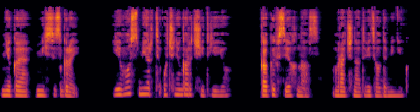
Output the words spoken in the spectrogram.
некая миссис Грей. Его смерть очень огорчит ее. Как и всех нас, мрачно ответил Доминик.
